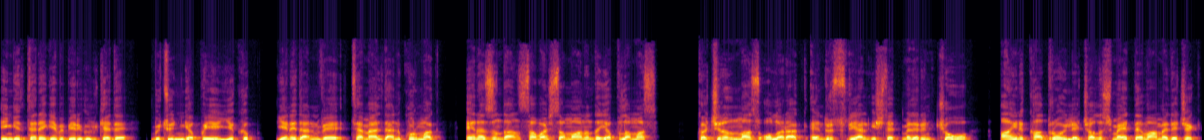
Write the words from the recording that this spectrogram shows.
İngiltere gibi bir ülkede bütün yapıyı yıkıp yeniden ve temelden kurmak en azından savaş zamanında yapılamaz. Kaçınılmaz olarak endüstriyel işletmelerin çoğu aynı kadro ile çalışmaya devam edecek.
